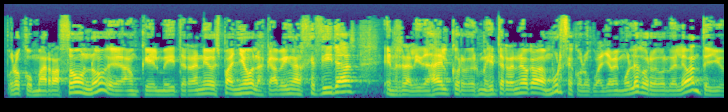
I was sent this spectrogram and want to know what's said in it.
bueno, con más razón, ¿no? Eh, aunque el Mediterráneo español acabe en Algeciras, en realidad el corredor mediterráneo acaba en Murcia, con lo cual llamémosle corredor del Levante.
